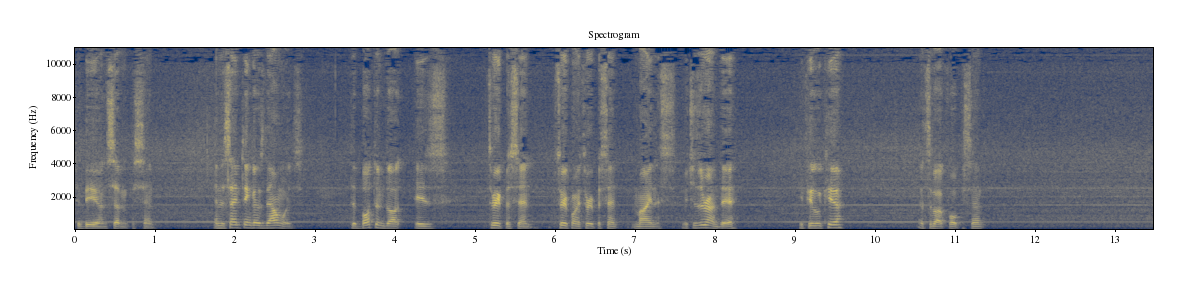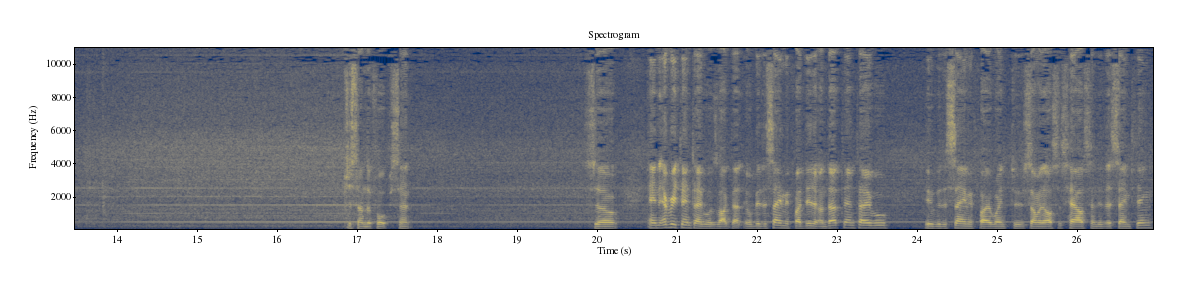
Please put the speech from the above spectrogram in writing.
to be on 7%. And the same thing goes downwards. The bottom dot is 3%, 3.3% minus, which is around there. If you look here, it's about 4%. Just under 4%. So, and every turntable is like that. It will be the same if I did it on that turntable. It would be the same if I went to someone else's house and did the same thing.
